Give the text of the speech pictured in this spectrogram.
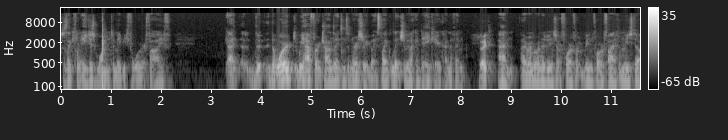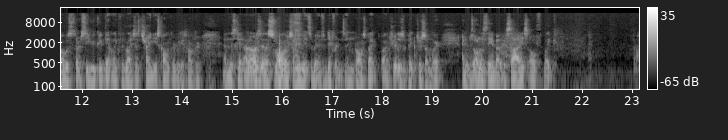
So it's like from ages one to maybe four or five. Uh, the the word we have for it translates into nursery, but it's like literally like a daycare kind of thing. Right. And I remember when I was being sort of four, being four or five, and we used to always sort of see who could get like the nicest, shiniest conker, biggest conker. And this kid, and obviously they're smaller, so maybe it's a bit of a difference in prospect. But I'm sure there's a picture somewhere, and it was honestly about the size of like, I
